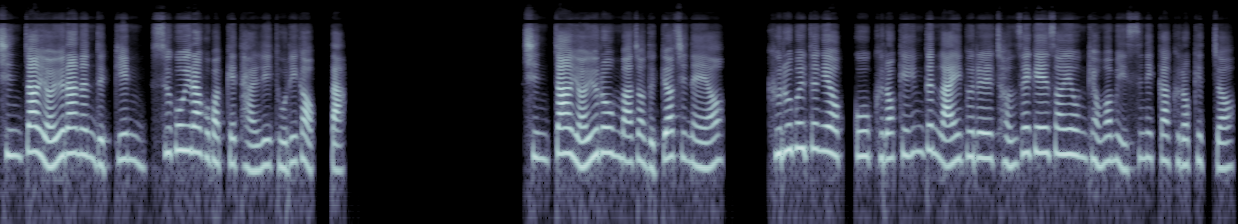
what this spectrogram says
진짜 여유라는 느낌, 쓰고이라고밖에 달리 도리가 없다. 진짜 여유로움마저 느껴지네요. 그룹을 등에 업고 그렇게 힘든 라이브를 전 세계에서 해온 경험이 있으니까 그렇겠죠.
